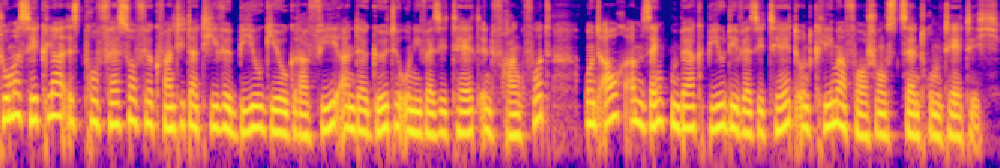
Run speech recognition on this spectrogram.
Thomas Hickler ist Professor für quantitative Biogeographie an der Goethe-Universität in Frankfurt und auch am Senckenberg Biodiversität und Klimaforschungszentrum tätig.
